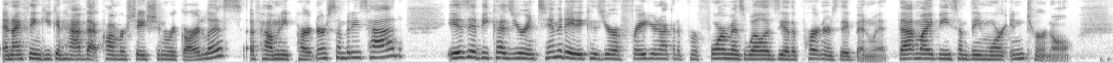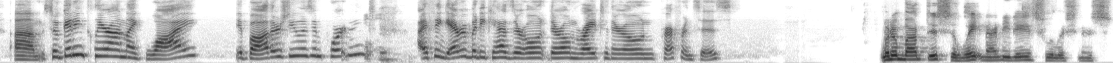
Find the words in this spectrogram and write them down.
And I think you can have that conversation regardless of how many partners somebody's had. Is it because you're intimidated because you're afraid you're not going to perform as well as the other partners they've been with? That might be something more internal. Um, so getting clear on like why it bothers you is important. Okay. I think everybody has their own their own right to their own preferences. What about this wait 90 days foolishness?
